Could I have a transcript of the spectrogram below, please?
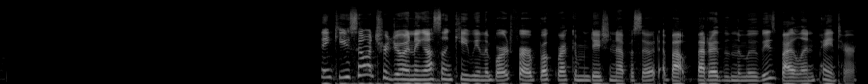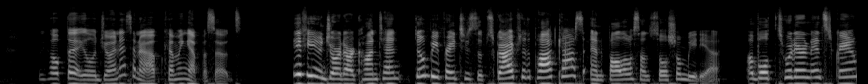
Thank you so much for joining us on Kiwi and the Bird for our book recommendation episode about Better Than the Movies by Lynn Painter. We hope that you'll join us in our upcoming episodes. If you enjoyed our content, don't be afraid to subscribe to the podcast and follow us on social media. On both Twitter and Instagram,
